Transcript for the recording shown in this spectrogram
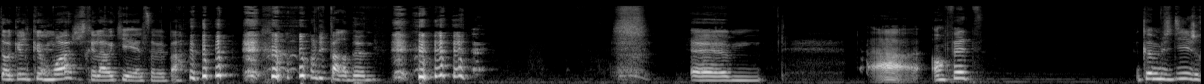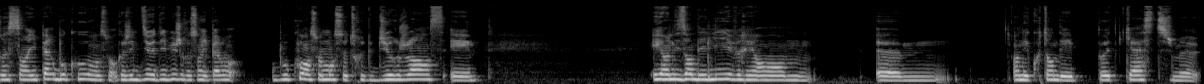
dans quelques mois, je serai là, ok, elle savait pas. on lui pardonne. Euh, ah, en fait, comme je dis, je ressens hyper beaucoup en ce moment. Quand j'ai dit au début, je ressens hyper beaucoup en ce moment ce truc d'urgence et. Et en lisant des livres et en. euh, en écoutant des podcasts, je me,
